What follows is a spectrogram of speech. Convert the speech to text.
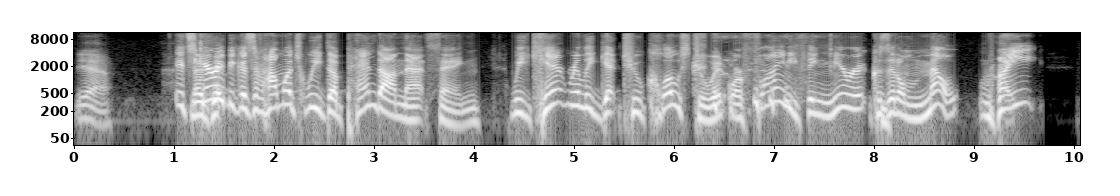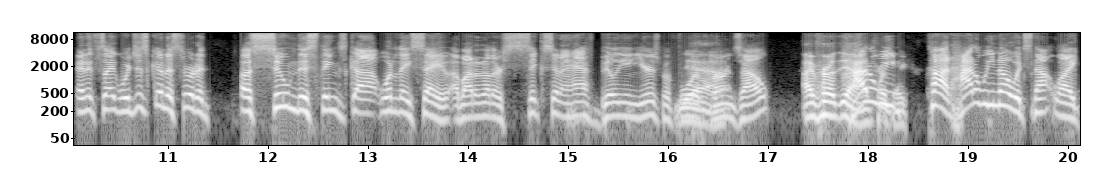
Yeah. It's scary because of how much we depend on that thing. We can't really get too close to it or fly anything near it because it'll melt, right? And it's like we're just gonna sort of assume this thing's got what do they say about another six and a half billion years before Yeah. it burns out? I've heard yeah. how I've do we, like- Todd? How do we know it's not like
